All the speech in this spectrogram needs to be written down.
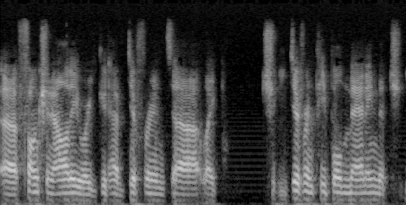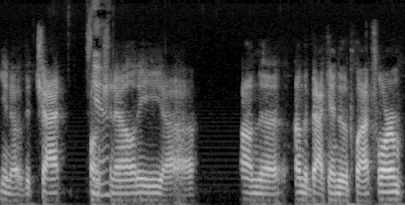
uh, functionality where you could have different uh, like ch- different people manning the ch- you know the chat functionality yeah. Uh, on the on the back end of the platform.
